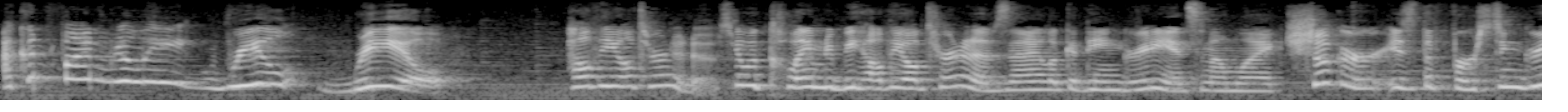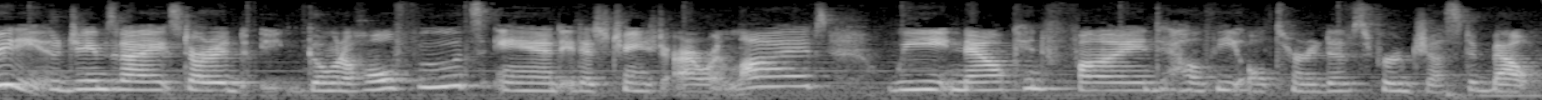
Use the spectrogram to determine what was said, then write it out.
I couldn't find really real, real healthy alternatives. It would claim to be healthy alternatives. Then I look at the ingredients and I'm like, sugar is the first ingredient. So James and I started going to Whole Foods and it has changed our lives. We now can find healthy alternatives for just about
